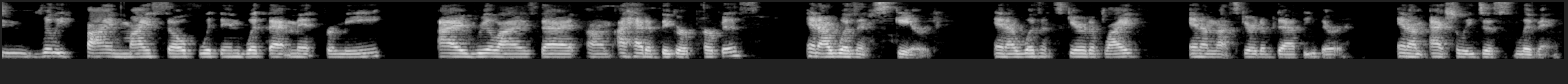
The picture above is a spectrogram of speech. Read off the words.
to really find myself within what that meant for me, I realized that um, I had a bigger purpose and I wasn't scared. And I wasn't scared of life and I'm not scared of death either. And I'm actually just living.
